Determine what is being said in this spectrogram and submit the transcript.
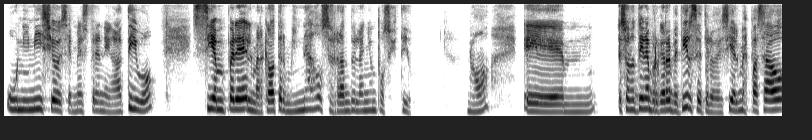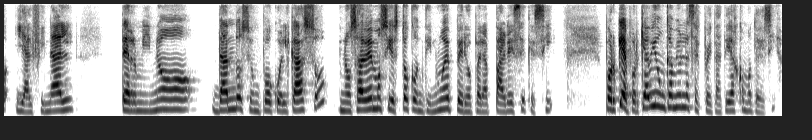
un inicio de semestre negativo, siempre el mercado ha terminado cerrando el año en positivo. ¿No? Em, eso no tiene por qué repetirse, te lo decía el mes pasado, y al final terminó dándose un poco el caso. No sabemos si esto continúe, pero parece que sí. ¿Por qué? Porque ha habido un cambio en las expectativas, como te decía.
